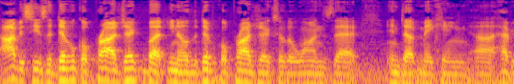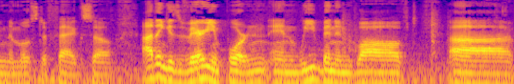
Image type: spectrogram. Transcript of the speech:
obviously it's a difficult project, but you know the difficult projects are the ones that end up making uh, having the most effect. So I think it's very important, and we've been involved uh,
